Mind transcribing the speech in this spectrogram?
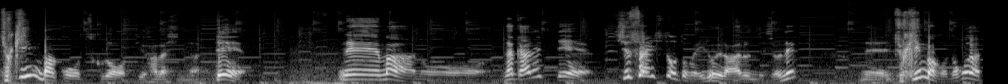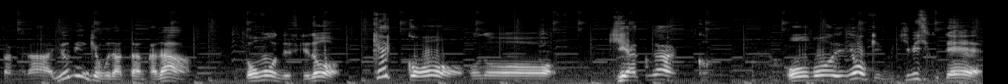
貯金箱を作ろうっていう話になって、ねまああのなんかあれって、主催しとうとかいろいろあるんですよね。ね貯金箱どこだったんかな？郵便局だったんかな？と思うんですけど、結構、この、規約が、応募要件厳しくて、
